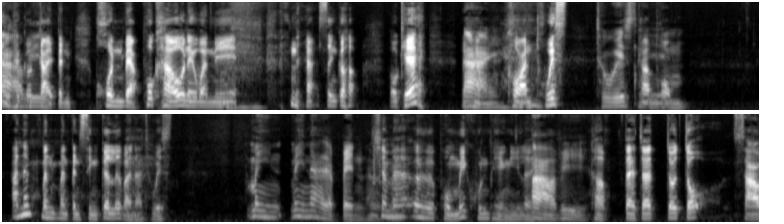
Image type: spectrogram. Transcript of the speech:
อ่าแล้วก็พี่กลายเป็นคนแบบพวกเขาในวันนี้นะซึ่งก็โอเคนะฮะอ่า Korn Twist Twist ครับผม อันนั้นมันมันเป็นซิงเกิลหรือเปล่านะ Twistไม่ไม่น่าจะเป็นครับใช่ไหมเออผมไม่คุ้นเพลงนี้เลยอ้าวพี่ครับ แต่จะโจโจะซาว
